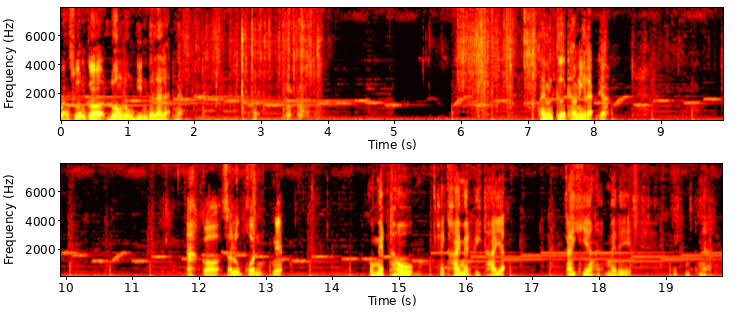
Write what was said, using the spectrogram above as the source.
บางส่วนก็ล่วงลงดินไปแล้วแหละนะให้มันเกิดแถวนี้แหละเดี๋ยวอะก็สรุปผลเนี่ยก็เม็ดเท่าคล้ายๆเม็ดพริกไทยอะ่ะ ใกล้เคียงฮะไม่ได้เล็กมากนะ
